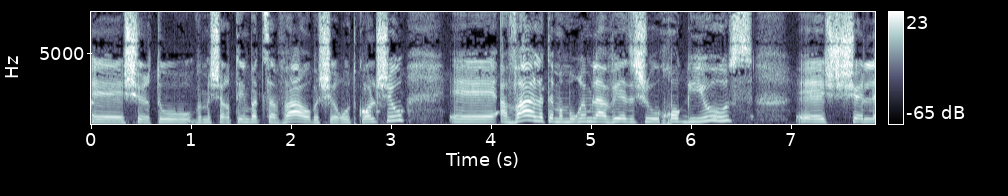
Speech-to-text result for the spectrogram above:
אה, שירתו ומשרתים בצבא או בשירות כלשהו, אבל אתם אמורים להביא איזשהו חוק גיוס של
